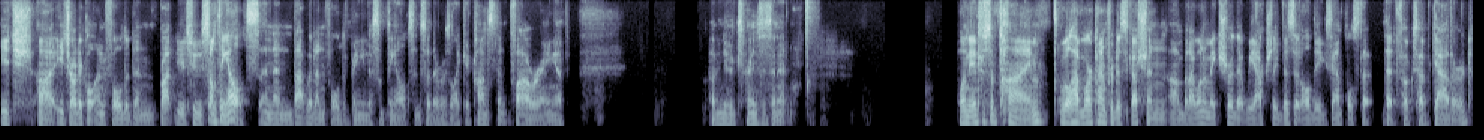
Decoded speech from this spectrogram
each, uh, each article unfolded and brought you to something else. And then that would unfold to bring you to something else. And so there was like a constant flowering of, of new experiences in it. Well, in the interest of time, we'll have more time for discussion, um, but I want to make sure that we actually visit all the examples that that folks have gathered.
